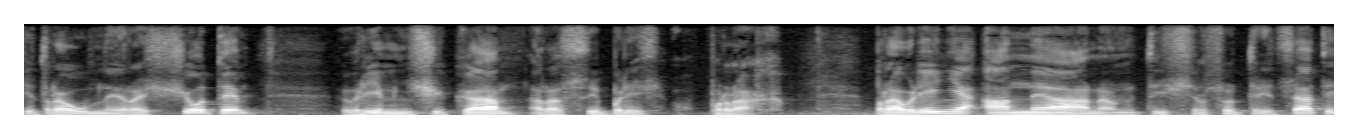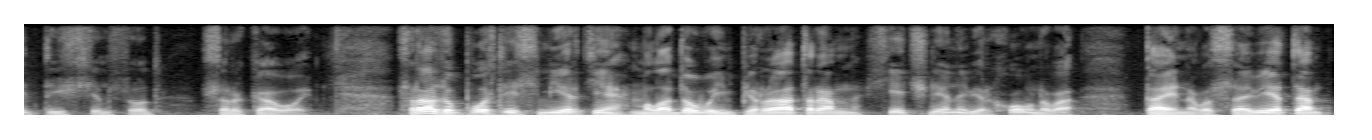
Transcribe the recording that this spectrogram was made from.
хитроумные расчеты временщика рассыпались в прах. Правление Анны Иоанновны 1730-1740 40 Сразу после смерти молодого императора все члены Верховного Тайного Совета,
